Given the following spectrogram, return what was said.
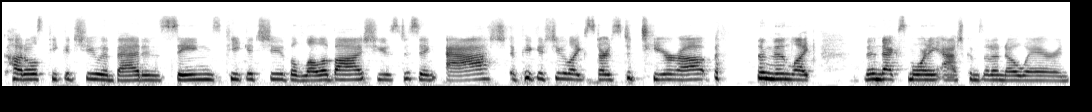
cuddles Pikachu in bed and sings Pikachu the lullaby she used to sing Ash and Pikachu like starts to tear up and then like the next morning Ash comes out of nowhere and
